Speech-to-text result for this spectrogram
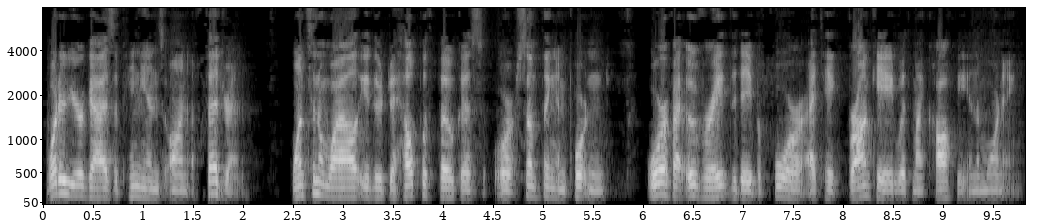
what are your guys' opinions on ephedrine? Once in a while, either to help with focus or something important, or if I overate the day before, I take Bronkaid with my coffee in the morning.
